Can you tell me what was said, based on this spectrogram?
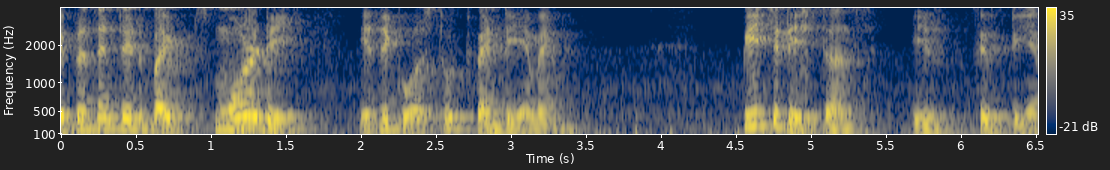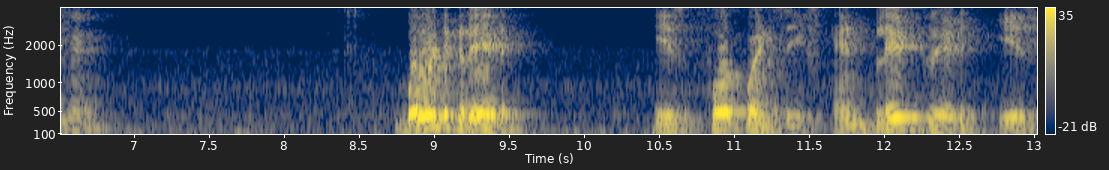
represented by small d is equals to 20 mm. Pitch distance is 50 mm. Bolt grade is 4.6 and plate grade is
